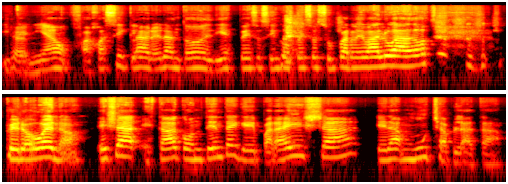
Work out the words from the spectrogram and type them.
y tenía un fajo así, claro, eran todos de 10 pesos, 5 pesos súper devaluados, pero bueno, ella estaba contenta de que para ella era mucha plata.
